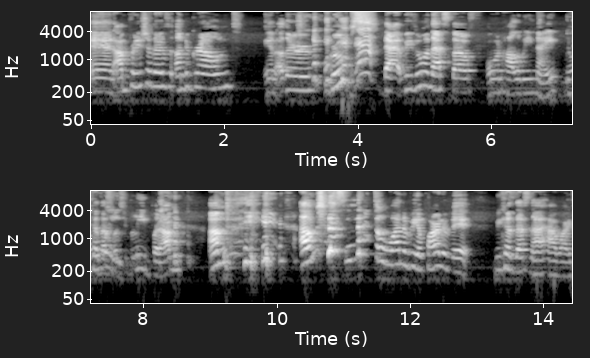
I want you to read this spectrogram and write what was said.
and I'm pretty sure there's underground and other groups that be doing that stuff on Halloween night because No that's what you believe. But I'm, I'm, I'm just not the one to be a part of it because that's not how I.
